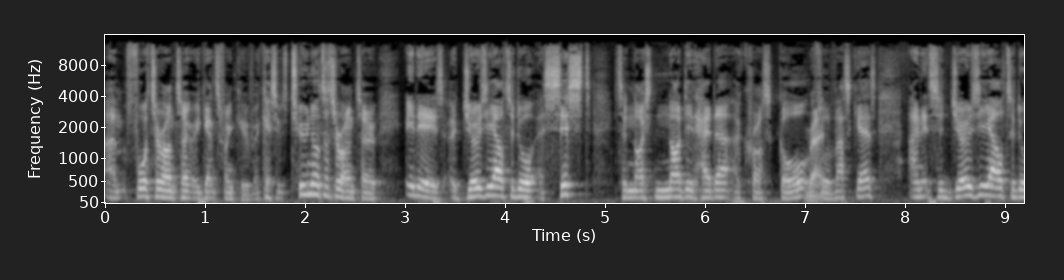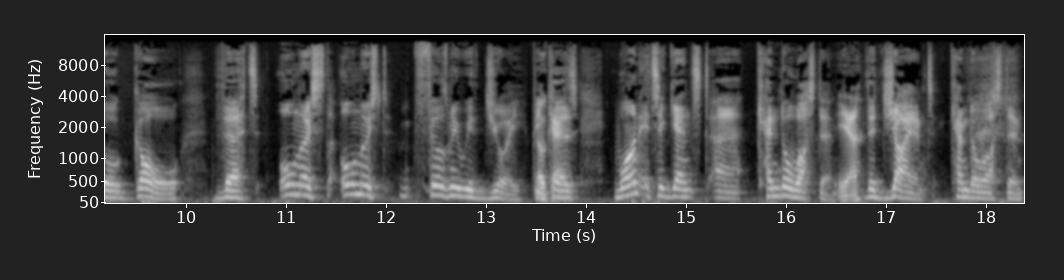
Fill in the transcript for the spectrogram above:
um, for Toronto against Vancouver. Okay, so it's 2 0 to Toronto. It is a Jozy Altidore assist. It's a nice nodded header across goal Right. for Vasquez. And it's a Jozy Altidore goal that almost almost fills me with joy because. One, it's against uh, Kendall Waston, Yeah. the giant Kendall Waston.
